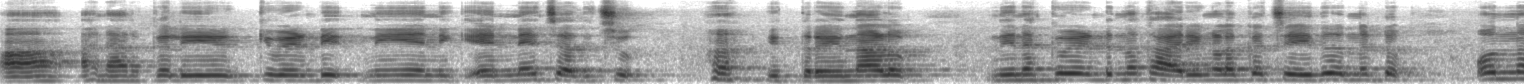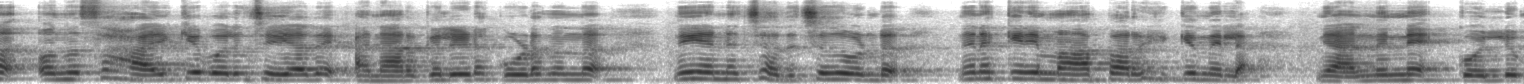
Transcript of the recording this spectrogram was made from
ആ അനാർക്കലിക്ക് വേണ്ടി നീ എനിക്ക് എന്നെ ചതിച്ചു. ഇത്രയും നാളും നിനക്ക് വേണ്ടുന്ന കാര്യങ്ങളൊക്കെ ചെയ്തു തന്നിട്ടും ഒന്ന് ഒന്ന് സഹായിക്കുക പോലും ചെയ്യാതെ അനാർക്കലിയുടെ കൂടെ നിന്ന് നീ എന്നെ ചതിച്ചതുകൊണ്ട് നിനക്കിനി മാപ്പ് അർഹിക്കുന്നില്ല. ഞാൻ നിന്നെ കൊല്ലും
